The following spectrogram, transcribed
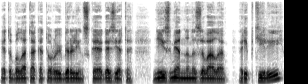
это была та, которую берлинская газета неизменно называла «рептилией»,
